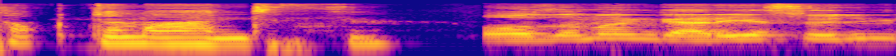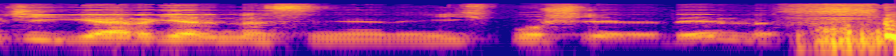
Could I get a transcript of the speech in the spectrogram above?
Çok dümencisin. O zaman Gary'e söyleyeyim ki Gar gelmesin yani. Hiç boş yere değil mi?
